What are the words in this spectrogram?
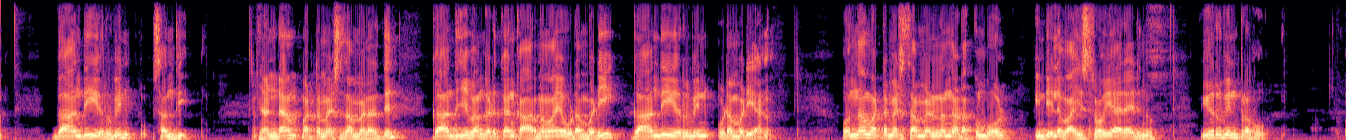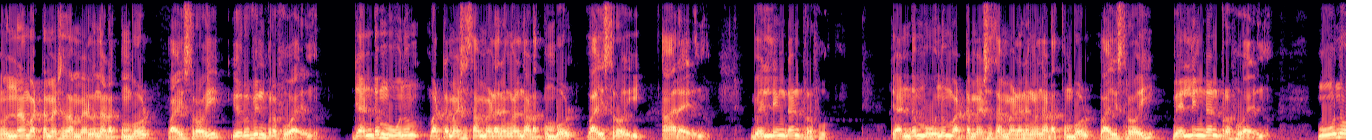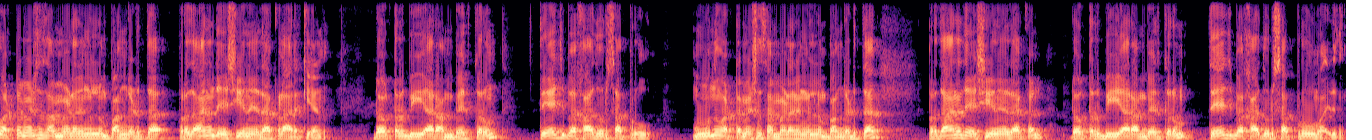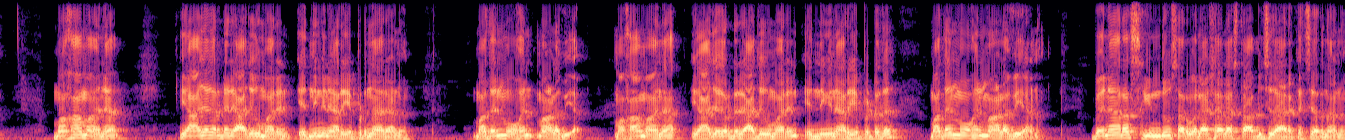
ഗാന്ധി ഇർവിൻ സന്ധി. രണ്ടാം വട്ടമേശ സമ്മേളനത്തിൽ ഗാന്ധിജി പങ്കെടുക്കാൻ കാരണമായ ഉടമ്പടി ഗാന്ധി ഇർവിൻ ഉടമ്പടിയാണ്. ഒന്നാം വട്ടമേശ സമ്മേളനം നടക്കുമ്പോൾ ഇന്ത്യയിലെ വൈസ്രോയി ആരായിരുന്നു? ഇർവിൻ പ്രഭു. ഒന്നാം വട്ടമേശ സമ്മേളനം നടക്കുമ്പോൾ വൈസ്രോയി ഇർവിൻ പ്രഭു ആയിരുന്നു. രണ്ടും മൂന്നും വട്ടമേശ സമ്മേളനങ്ങൾ നടക്കുമ്പോൾ വൈസ്രോയി ആരായിരുന്നു? വെല്ലിംഗ്ടൺ പ്രഭു. രണ്ടും മൂന്നും വട്ടമേശ സമ്മേളനങ്ങൾ നടക്കുമ്പോൾ വൈസ്രോയി വെല്ലിംഗ്ടൺ പ്രഭു ആയിരുന്നു. മൂന്ന് വട്ടമേശ സമ്മേളനങ്ങളിലും പങ്കെടുത്ത പ്രധാന ദേശീയ നേതാക്കൾ ആരൊക്കെയാണ്? ഡോക്ടർ ബി ആർ അംബേദ്കറും തേജ് ബഹാദൂർ സപ്രുവും മൂന്ന് വട്ടമേശ സമ്മേളനങ്ങളിലും പങ്കെടുത്ത പ്രധാന ദേശീയ നേതാക്കൾ ഡോക്ടർ ബി ആർ അംബേദ്കറും തേജ് ബഹാദൂർ സപ്രുവുമായിരുന്നു. മഹാമാന യാചകരുടെ രാജകുമാരൻ എന്നിങ്ങനെ അറിയപ്പെടുന്ന ആരാണ് മദൻ മോഹൻ മാളവ്യ. മഹാമാന യാചകരുടെ രാജകുമാരൻ എന്നിങ്ങനെ അറിയപ്പെട്ടത് മദൻ മോഹൻ മാളവ്യയാണ് ബനാറസ് ഹിന്ദു സർവകലാശാല സ്ഥാപിച്ചത് ആരൊക്കെ ചേർന്നാണ്?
